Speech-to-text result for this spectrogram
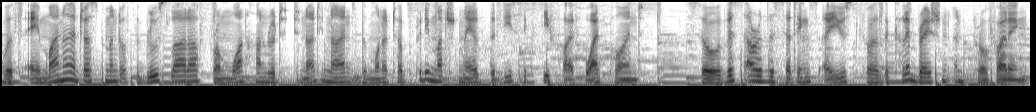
With a minor adjustment of the blue slider from 100 to 99, the monitor pretty much nailed the D65 white point. So these are the settings I used for the calibration and profiling.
